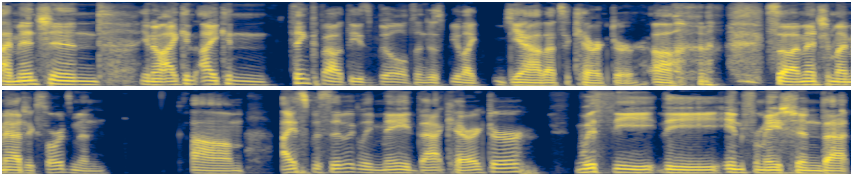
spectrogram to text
I mentioned, you know, I can I can think about these builds and just be like, yeah, that's a character. Uh, so I mentioned my magic swordsman. Um, I specifically made that character with the the information that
